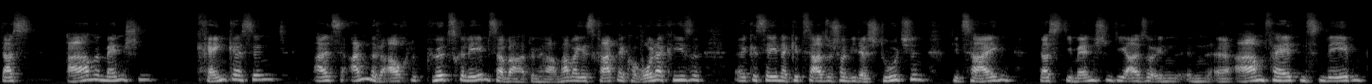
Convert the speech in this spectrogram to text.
dass arme Menschen kränker sind als andere, auch eine kürzere Lebenserwartung haben. Haben wir jetzt gerade in der Corona-Krise äh, gesehen. Da gibt es also schon wieder Studien, die zeigen, dass die Menschen, die also in, in äh, armen Verhältnissen leben,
